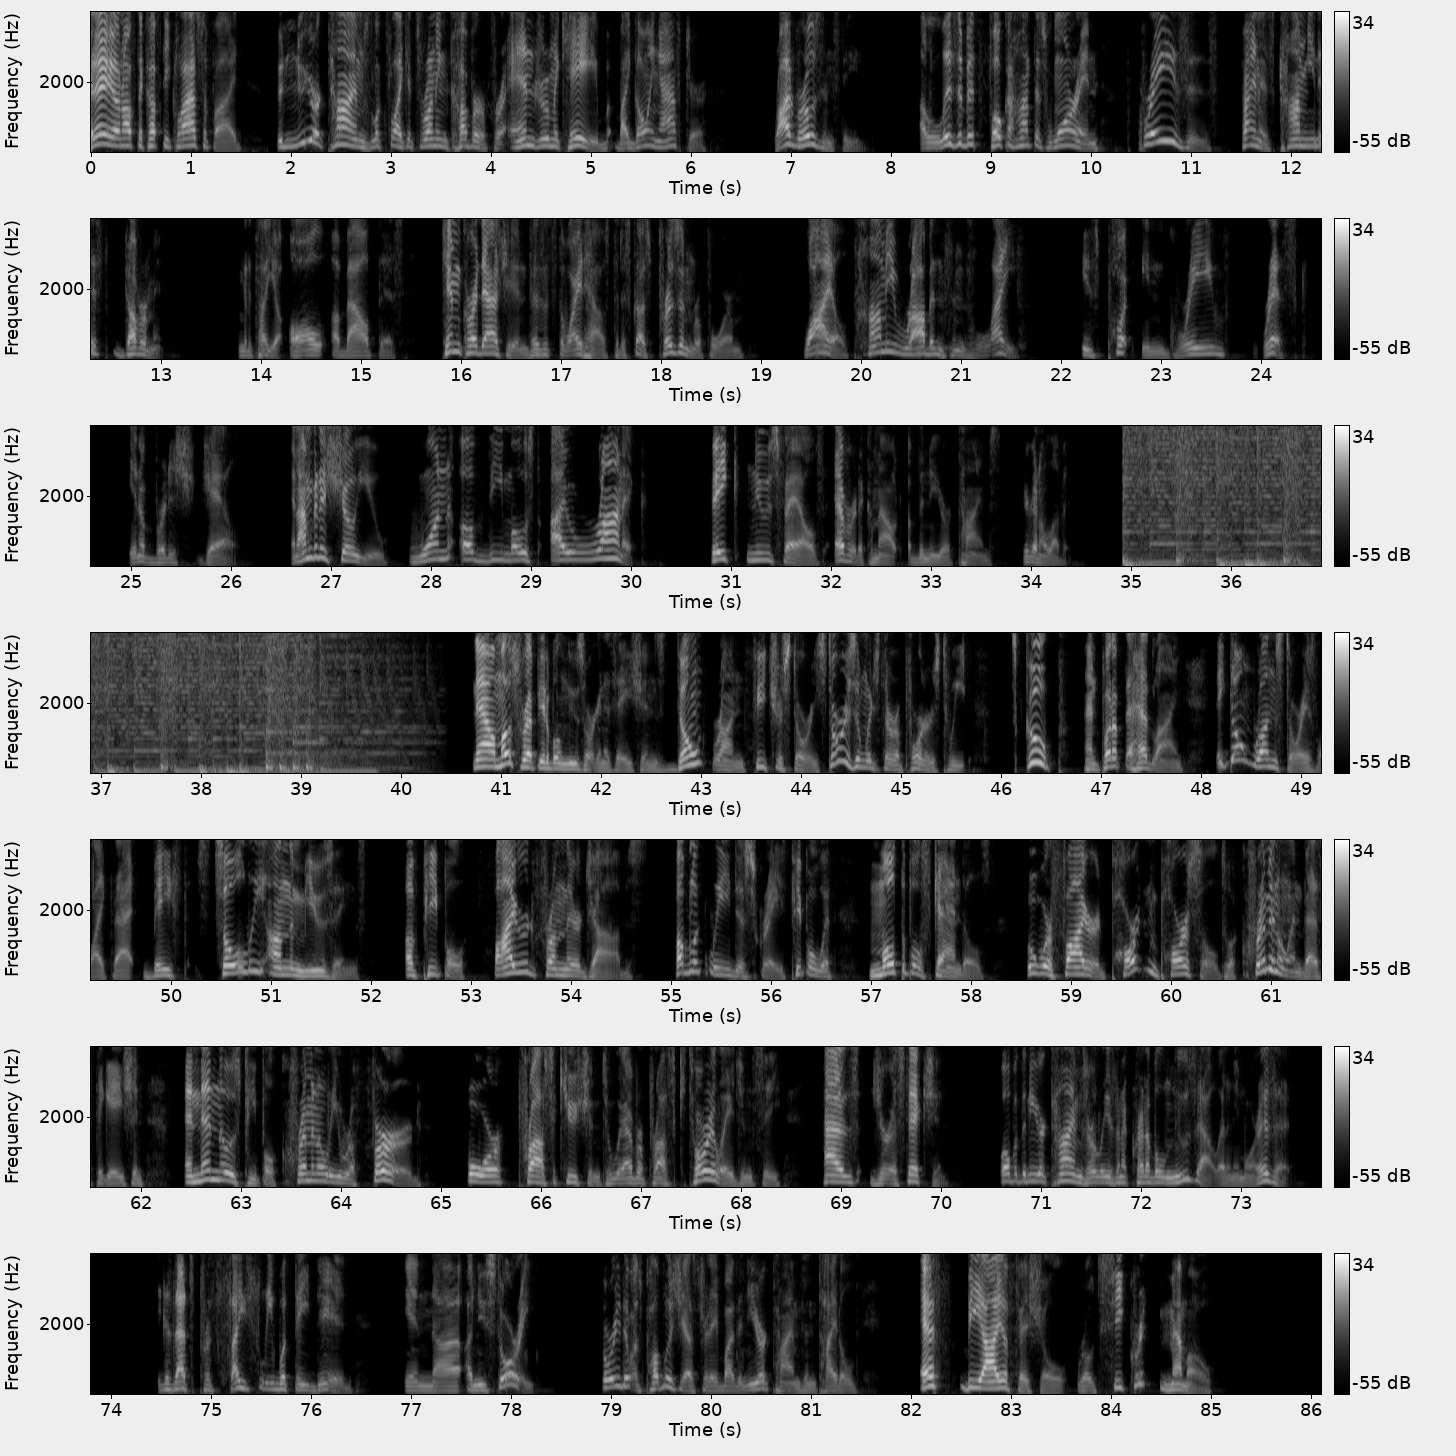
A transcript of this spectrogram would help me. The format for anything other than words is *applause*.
Today on Off the Cuff Declassified, the New York Times looks like it's running cover for Andrew McCabe by going after Rod Rosenstein. Elizabeth Pocahontas Warren praises China's communist government. I'm going to tell you all about this. Kim Kardashian visits the White House to discuss prison reform while Tommy Robinson's life is put in grave risk in a British jail. And I'm going to show you one of the most ironic fake news fails ever to come out of the New York Times. You're going to love it. Now, most reputable news organizations don't run feature stories, stories in which the reporters tweet, scoop, and put up the headline. They don't run stories like that based solely on the musings of people fired from their jobs, publicly disgraced, people with multiple scandals who were fired part and parcel to a criminal investigation, and then those people criminally referred for prosecution to whatever prosecutorial agency has jurisdiction. Well, but the New York Times really isn't a credible news outlet anymore, is it? Because that's precisely what they did in uh, a new story. Story that was published yesterday by the New York Times entitled FBI official wrote secret memo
